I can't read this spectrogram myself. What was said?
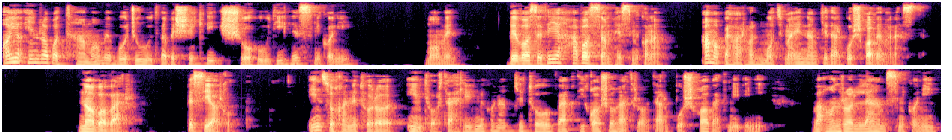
آیا این را با تمام وجود و به شکلی شهودی حس می کنی؟ مؤمن به واسطه حواسم حس می کنم اما به هر حال مطمئنم که در بشقاب من است ناباور بسیار خوب این سخن تو را اینطور تحلیل می کنم که تو وقتی قاشقت را در بشقابت می بینی و آن را لمس می کنی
